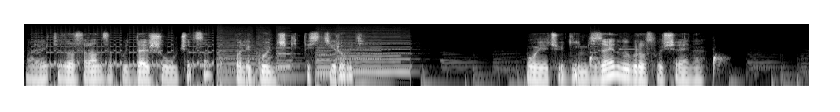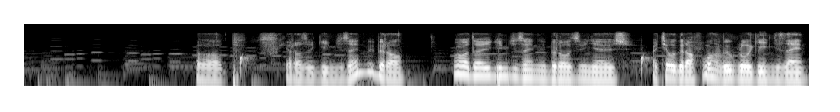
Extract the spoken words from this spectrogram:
А эти засранцы пусть дальше учатся полигончики тестировать. Ой, я что, геймдизайн выбрал случайно? А, я разве геймдизайн выбирал? О, да, я геймдизайн выбирал, извиняюсь. Хотел графон, выбрал геймдизайн.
